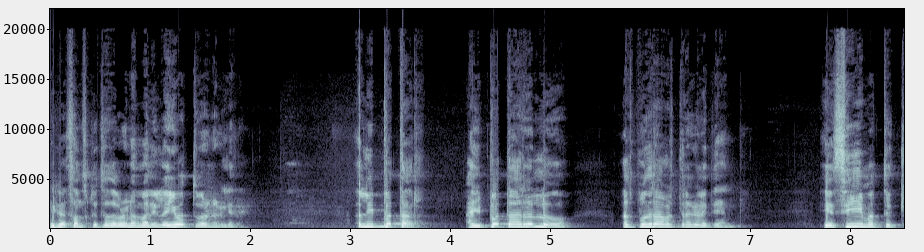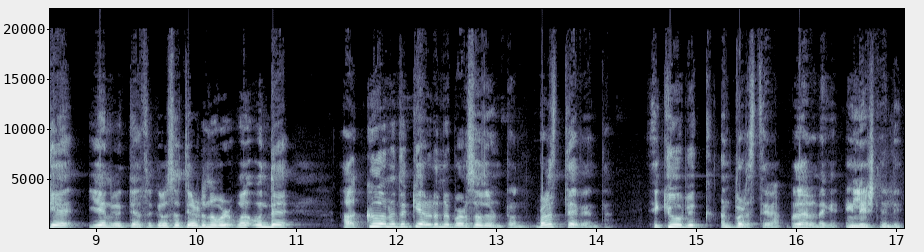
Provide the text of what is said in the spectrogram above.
ಈಗ ಸಂಸ್ಕೃತದ ವರ್ಣಮಾಲೆಯಲ್ಲಿ ಐವತ್ತು ವರ್ಣಗಳಿದೆ. ಅಲ್ಲಿ ಇಪ್ಪತ್ತಾರು. ಆ ಇಪ್ಪತ್ತಾರಲ್ಲೂ ಅದು ಪುನರಾವರ್ತನೆಗಳಿದೆ ಅಂತ. ಈ ಸಿ ಮತ್ತು ಕೆ ಏನು ವ್ಯತ್ಯಾಸ? ಕೆಲವು ಸತಿ ಎರಡನ್ನೂ ಒಂದೇ ಅಕ್ಕು ಅನ್ನೋದಕ್ಕೆ ಎರಡನ್ನು ಬಳಸೋದುಂಟು ಅಂತ. ಬಳಸ್ತೇವೆ ಅಂತ. ಕ್ಯೂಬಿಕ್ ಅಂತ ಬಳಸ್ತೇವೆ, ಉದಾಹರಣೆಗೆ ಇಂಗ್ಲೀಷ್ನಲ್ಲಿ.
